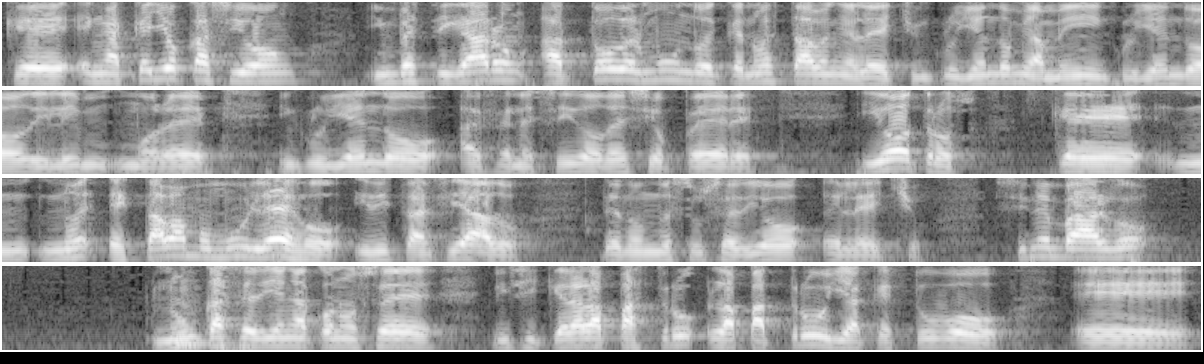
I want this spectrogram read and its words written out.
que en aquella ocasión investigaron a todo el mundo que no estaba en el hecho, incluyéndome a mí, incluyendo a Odilín Moré, incluyendo al fenecido Decio Pérez y otros que no, estábamos muy lejos y distanciados de donde sucedió el hecho. Sin embargo, nunca se dieron a conocer ni siquiera la, la patrulla que estuvo eh,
